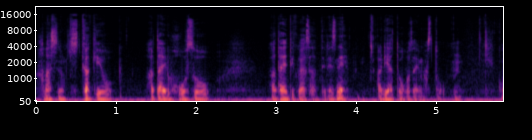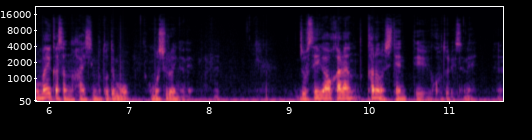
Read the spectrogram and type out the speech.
話のきっかけを与える放送を与えてくださってですねありがとうございますと、うん、このまゆかさんの配信もとても面白いので、うん、女性側からからの視点っていうことですよね、うん、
